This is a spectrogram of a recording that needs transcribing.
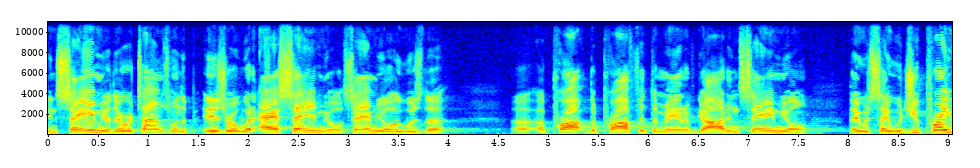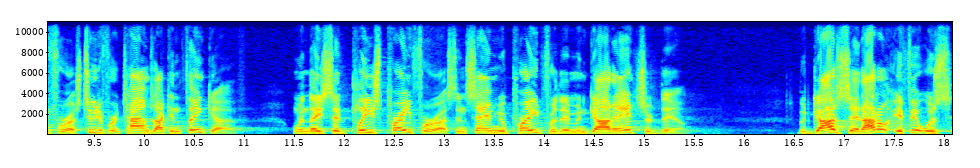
In Samuel, there were times when the, Israel would ask Samuel, Samuel, who was the, uh, pro, the prophet, the man of God, and Samuel, they would say, Would you pray for us? Two different times I can think of when they said, Please pray for us. And Samuel prayed for them, and God answered them. But God said, I don't, if it was,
